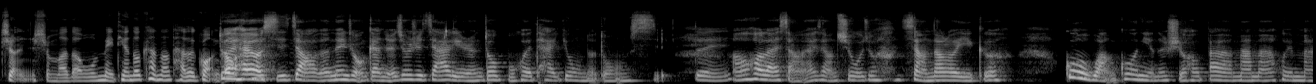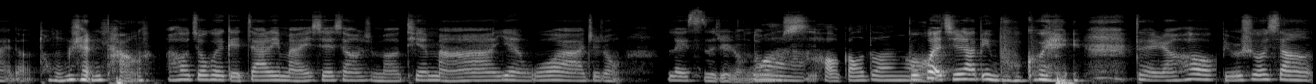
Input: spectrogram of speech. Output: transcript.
枕什么的，我每天都看到它的广告。对，还有 洗脚的那种，感觉就是家里人都不会太用的东西。对，然后后来想来想去，我就 想到了一个过往过年的时候爸爸妈妈会买的同仁堂，然后就会给家里买一些像什么天麻啊、燕窝啊这种类似这种，东西。好高端哦！不会，其实它并不 贵。对，然后比如说像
